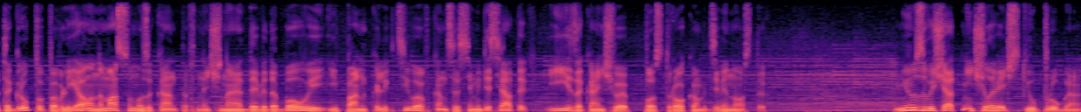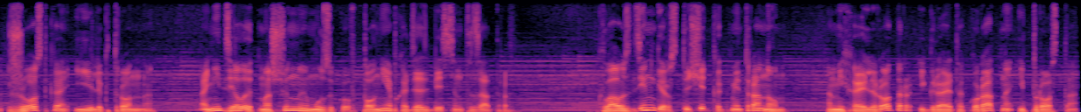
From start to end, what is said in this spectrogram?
Эта группа повлияла на массу музыкантов, начиная от Дэвида Боуи и панк-коллектива в конце 70-х и заканчивая пост-роком в 90-х. New звучат нечеловечески упруго, жестко и электронно. Они делают машинную музыку, вполне обходясь без синтезаторов. Клаус Дингер стучит как метроном, а Михаил Ротер играет аккуратно и просто,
